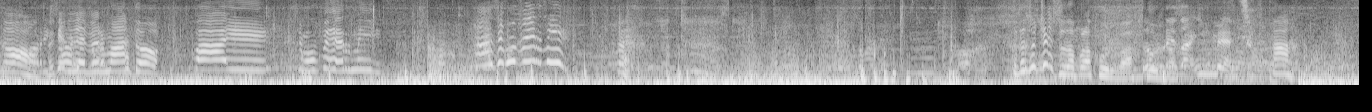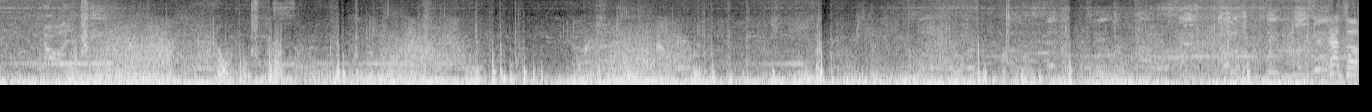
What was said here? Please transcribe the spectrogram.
No, perché ti sei fermato? Vai! Siamo fermi! Ah, siamo fermi! Cos'è successo dopo la curva? L'ho presa in mezzo. Ah. Cazzo,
